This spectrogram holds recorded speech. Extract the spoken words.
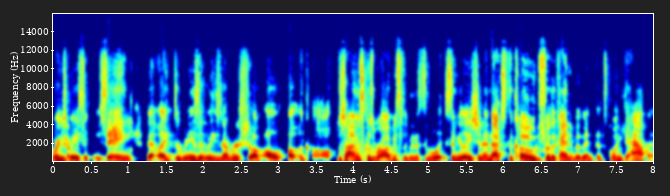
Where he's Yep. basically saying that like the reason these numbers show up all, all, all the time is because we're obviously in a simula- simulation, and that's the code for the kind of event that's going to happen.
